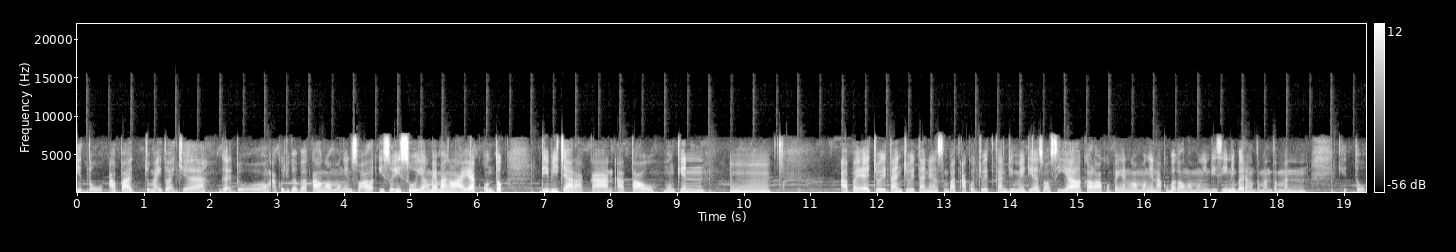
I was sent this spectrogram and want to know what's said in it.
gitu. Apa cuma itu aja? Gak dong. Aku juga bakal ngomongin soal isu-isu yang memang layak untuk dibicarakan atau mungkin hmm, apa ya cuitan-cuitan yang sempat aku cuitkan di media sosial kalau aku pengen ngomongin aku bakal ngomongin di sini bareng teman-teman gitu.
